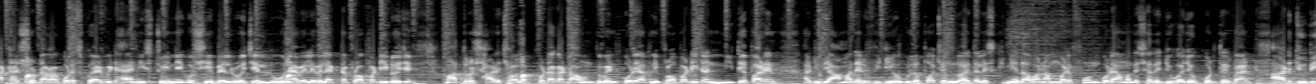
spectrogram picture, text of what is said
আঠাশশো টাকা করে স্কোয়ার ফিট হ্যাঁ নিশ্চয়ই নেগোসিয়েবল রয়েছে। লোন অ্যাভেলেবেল একটা প্রপার্টি রয়েছে। মাত্র সাড়ে ছ লক্ষ টাকা ডাউন পেমেন্ট করে আপনি প্রপার্টিটা নিতে পারেন। আর যদি আমাদের ভিডিওগুলো পছন্দ হয়, তাহলে স্ক্রিনে দেওয়া নাম্বারে ফোন করে আমাদের সাথে যোগাযোগ করতে পারেন। আর যদি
